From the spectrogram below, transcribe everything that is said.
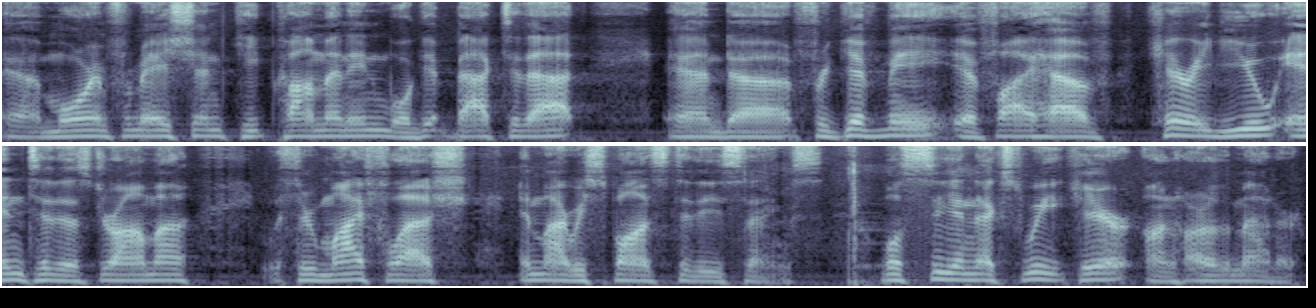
uh, more information. Keep commenting. We'll get back to that. And uh, forgive me if I have carried you into this drama through my flesh and my response to these things. We'll see you next week here on Heart of the Matter.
